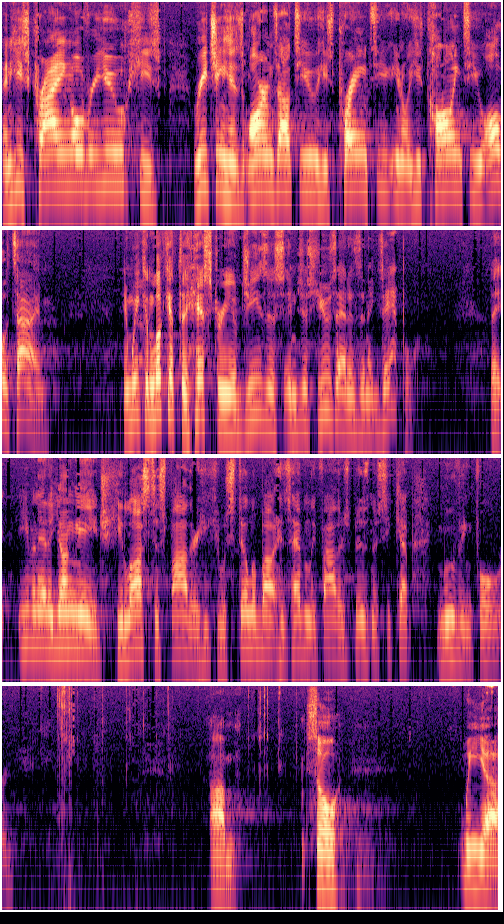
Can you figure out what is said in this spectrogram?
And he's crying over you. He's reaching his arms out to you. He's praying to you. You know, he's calling to you all the time. And we can look at the history of Jesus and just use that as an example. That even at a young age, he lost his father. He was still about his heavenly father's business. He kept moving forward. Um, so we, uh,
